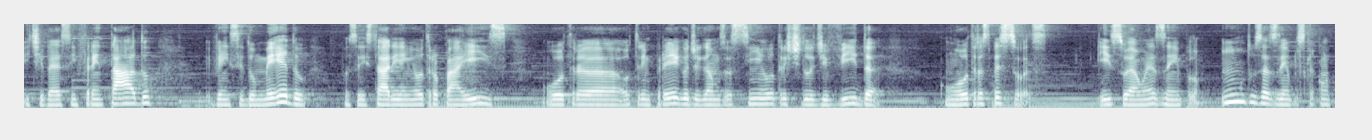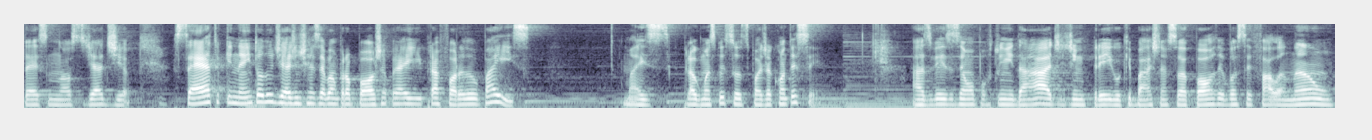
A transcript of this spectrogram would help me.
e tivesse enfrentado, vencido o medo, você estaria em outro país, outra, outro emprego, digamos assim, outro estilo de vida com outras pessoas. Isso é um exemplo, um dos exemplos que acontece no nosso dia a dia. Certo que nem todo dia a gente recebe uma proposta para ir para fora do país, mas para algumas pessoas pode acontecer. Às vezes é uma oportunidade de emprego que bate na sua porta e você fala não,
